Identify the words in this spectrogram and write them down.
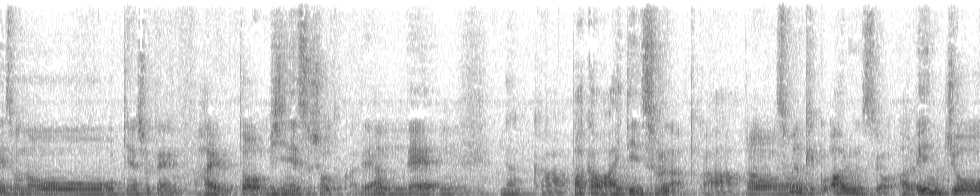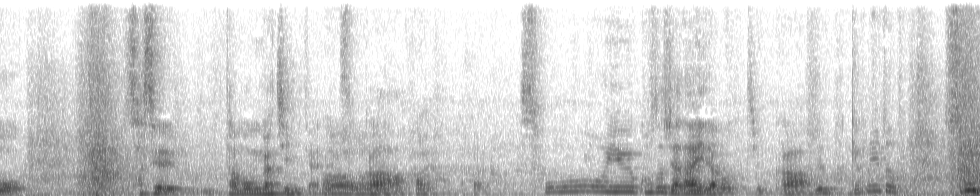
ねその大きな書店入るとビジネス書とかであって、なんかバカを相手にするなとかそういうの結構あるんですよ。はいはい。炎上させたもん勝ちみたいなやつとか。はいはいそういうことじゃないだろうっていうかでも逆に言うとすごい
